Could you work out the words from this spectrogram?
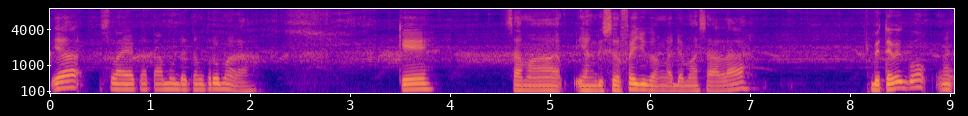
Ya selayaknya tamu datang ke rumah lah. Oke sama yang disurvei juga nggak ada masalah. Btw gue ng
